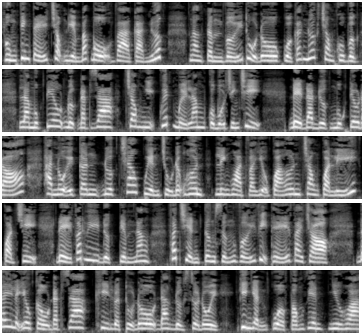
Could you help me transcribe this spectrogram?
vùng kinh tế trọng điểm Bắc Bộ và cả nước, ngang tầm với thủ đô của các nước trong khu vực là mục tiêu được đặt ra trong nghị quyết 15 của Bộ Chính trị. Để đạt được mục tiêu đó, Hà Nội cần được trao quyền chủ động hơn, linh hoạt và hiệu quả hơn trong quản lý, quản trị để phát huy được tiềm năng, phát triển tương xứng với vị thế vai trò. Đây là yêu cầu đặt ra khi luật thủ đô đang được sửa đổi, ghi nhận của phóng viên Như Hoa.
